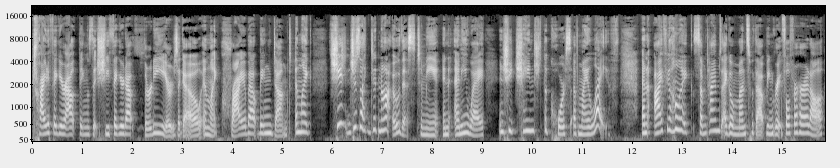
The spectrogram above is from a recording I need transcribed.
try to figure out things that she figured out 30 years ago and, like, cry about being dumped. And, like, she just like did not owe this to me in any way and she changed the course of my life. And i feel like sometimes i go months without being grateful for her at all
